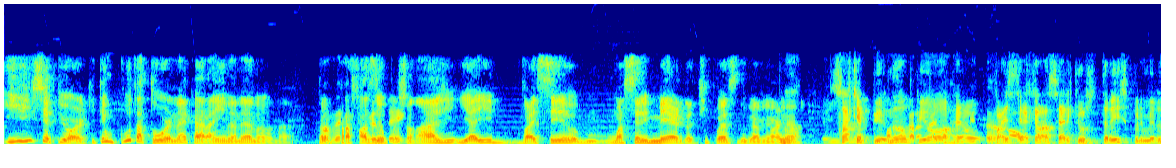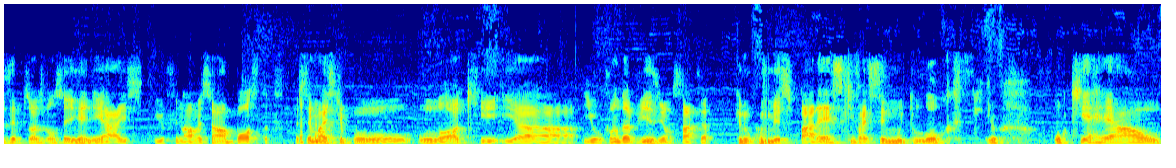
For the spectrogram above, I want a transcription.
e, isso é pior, que tem um puta ator, né, cara, ainda, né, na, na pra, pra fazer o personagem, e aí vai ser uma série merda, tipo essa do Gavião Arqueiro. Sabe que é pior? Não, cara, pior, Hel. Vai ser aquela série que os três primeiros episódios vão ser geniais, e o final vai ser uma bosta. Vai ser mais tipo o Loki e, a, e o WandaVision, saca? Que no começo parece que vai ser muito louco o que é real,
